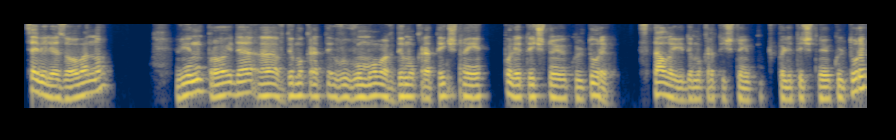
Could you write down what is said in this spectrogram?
цивілізовано, він пройде в демократи в умовах демократичної політичної культури сталої демократичної політичної культури,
